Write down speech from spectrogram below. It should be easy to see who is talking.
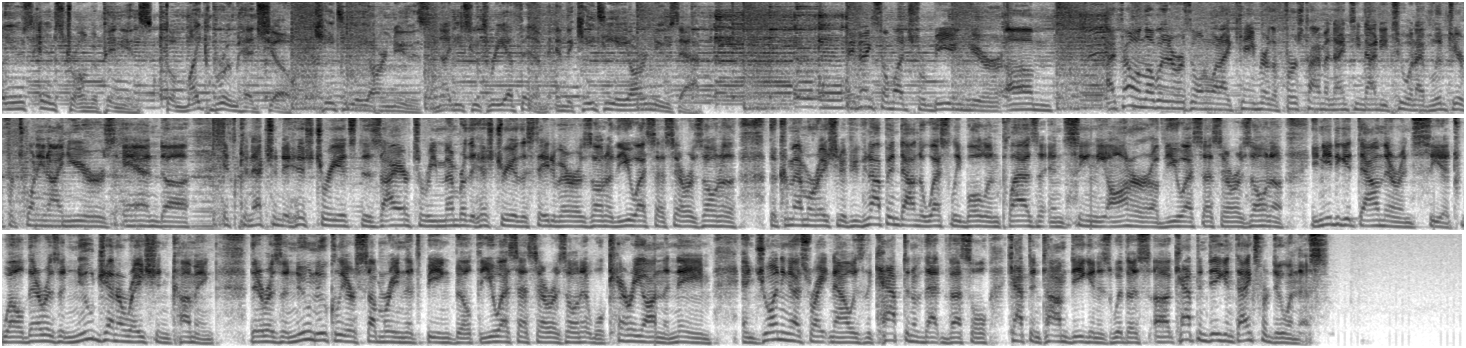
Speaker 1: values and strong opinions. The Mike Broomhead Show, KTAR News, 92.3 FM, and the KTAR News app.
Speaker 2: Hey, thanks so much for being here. Um, I fell in love with Arizona when I came here the first time in 1992, and I've lived here for 29 years. And uh, its connection to history, its desire to remember the history of the state of Arizona, the USS Arizona, the commemoration. If you've not been down to Wesley Bolin Plaza and seen the honor of the USS Arizona, you need to get down there and see it. Well, there is a new generation coming. There is a new nuclear submarine that's being built, the USS Arizona. It will carry on the name. And joining us right now is the captain of that vessel. Captain Tom Deegan is with us. Uh, Captain Deegan, thanks for doing this.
